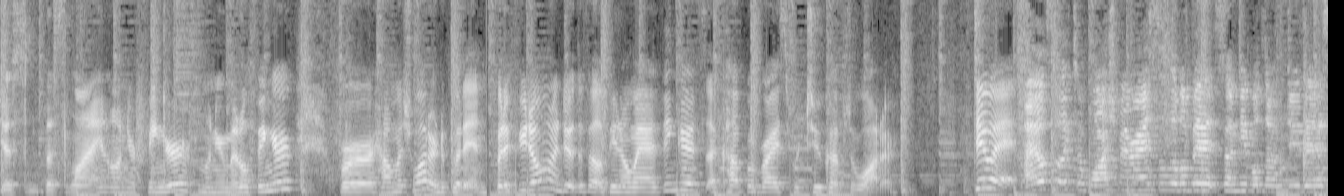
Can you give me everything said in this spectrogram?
just this line on your finger, on your middle finger, for how much water to put in. But if you don't want to do it the Filipino way, I think it's a cup of rice for two cups of water. Do it! I also like to wash my rice a little bit. Some people don't do this,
